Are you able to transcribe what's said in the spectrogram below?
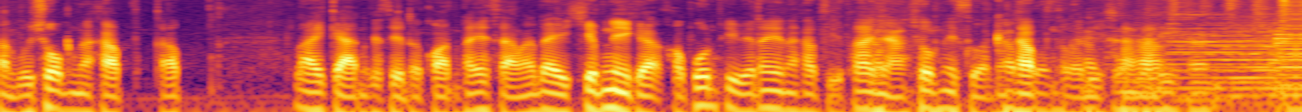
ท่านผู้ชมนะครับกับรายการเกษตรกรไทยสร้างรายได้คลิปนี้ก็ขอบคุณพี่วินัยนะครับที่พาอย่างชมในสวนนะครับสวัสดีคผมรับสวัสดีครับ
